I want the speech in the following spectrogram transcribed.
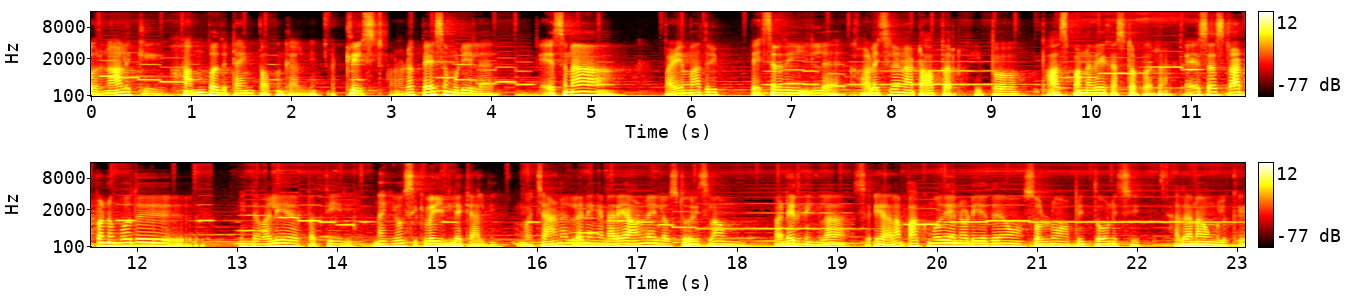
ஒரு நாளைக்கு ஐம்பது டைம் பார்ப்பேன் கேள்வி அட்லீஸ்ட் அவனோட பேச முடியல. பேசினா பழைய மாதிரி பேசுகிறதே இல்லை. காலேஜில் நான் டாப்பர் இப்போது பாஸ் பண்ணவே கஷ்டப்படுறேன். பேச ஸ்டார்ட் பண்ணும்போது இந்த வழியை பற்றி நான் யோசிக்கவே இல்லை கேள்வி உங்கள் சேனலில் நீங்கள் நிறைய ஆன்லைன் லவ் ஸ்டோரிஸ்லாம் பண்ணியிருந்தீங்களா சரி அதெல்லாம் பார்க்கும்போது என்னுடைய இதையும் சொல்லணும் அப்படின்னு தோணுச்சு. அதான் நான் உங்களுக்கு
